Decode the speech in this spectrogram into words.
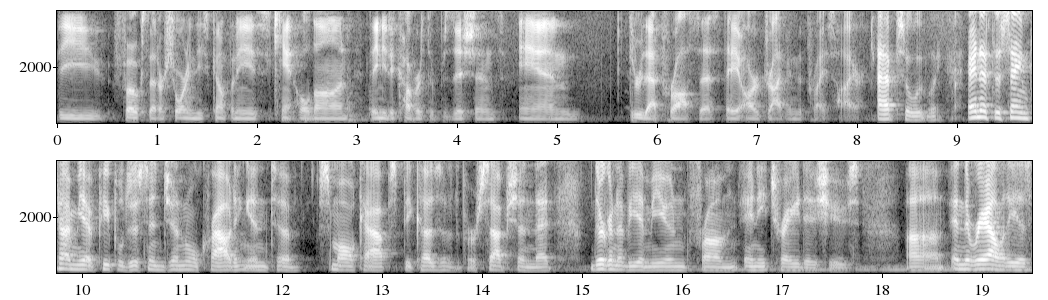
the folks that are shorting these companies can't hold on. They need to cover their positions, and through that process, they are driving the price higher. Absolutely. And at the same time, you have people just in general crowding into small caps because of the perception that they're going to be immune from any trade issues. Um, and the reality is,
